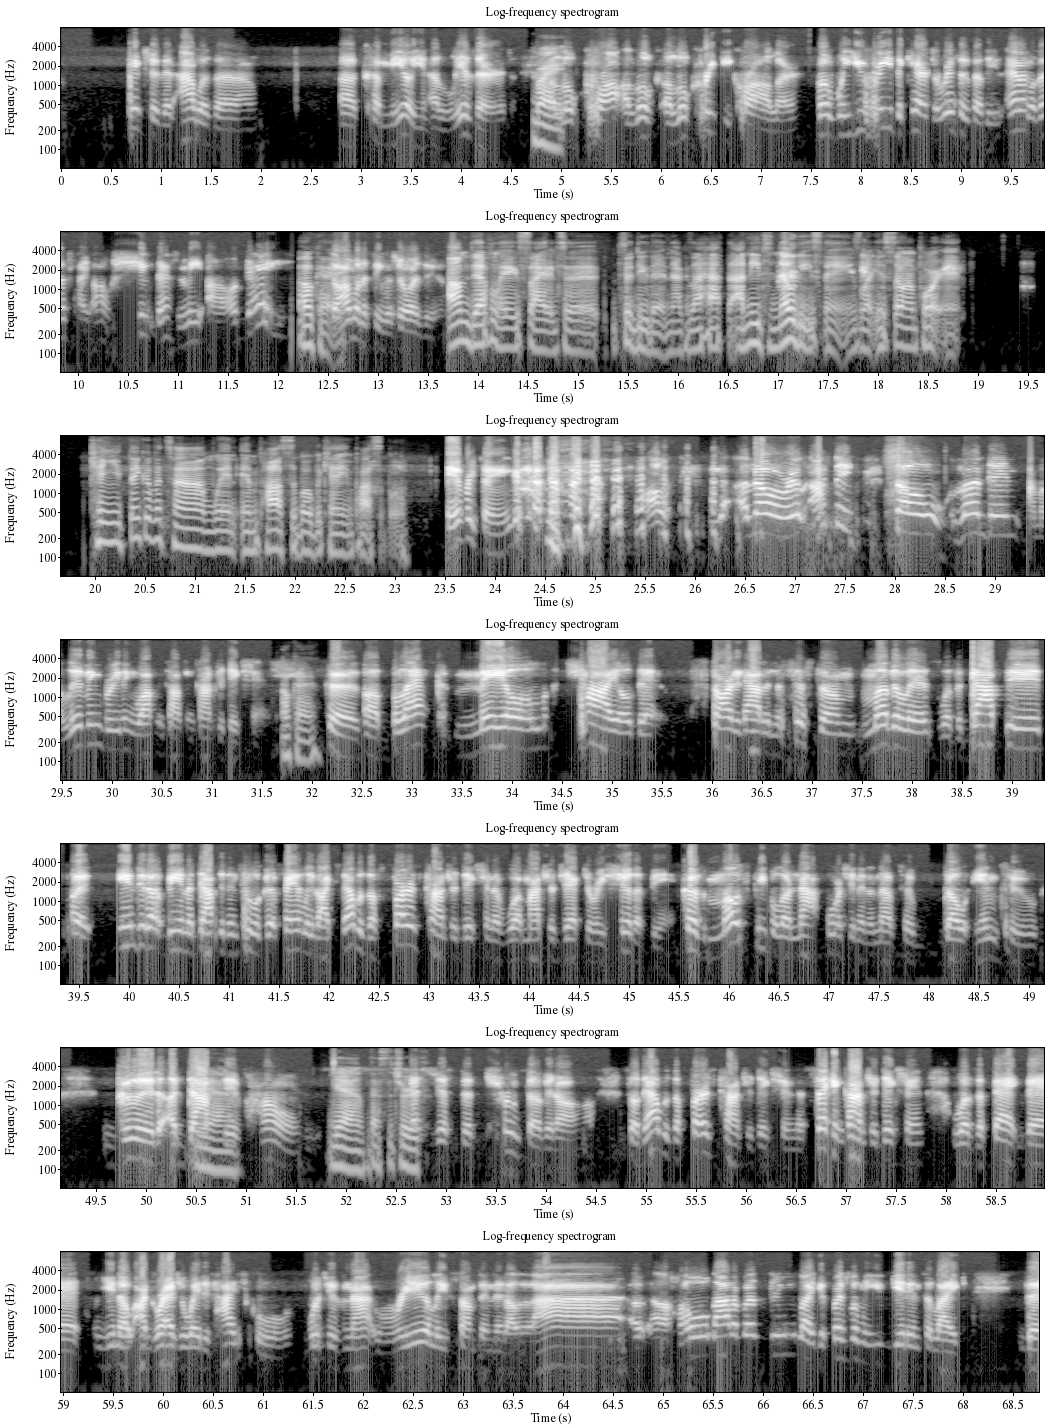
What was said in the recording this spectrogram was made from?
pictured that I was a, a chameleon, a lizard, right. a little crawl, a little, a little creepy crawler. But when you read the characteristics of these animals, that's like, oh shoot, that's me all day. Okay. So I want to see what yours is. I'm definitely excited to to do that now because I have to. I need to know these things. Like it's so important. Can you think of a time when impossible became possible? Everything. All, no, no, really. I think so. London. I'm a living, breathing, walking, talking contradiction. Okay. Because a black male child that started out in the system, motherless, was adopted, but ended up being adopted into a good family. Like that was the first contradiction of what my trajectory should have been. Because most people are not fortunate enough to go into good adoptive homes. Yeah, that's the truth. That's just the truth of it all. So that was the first contradiction. The second contradiction was the fact that, you know, I graduated high school, which is not really something that a lot, a, a whole lot of us do. Like, especially when you get into like the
